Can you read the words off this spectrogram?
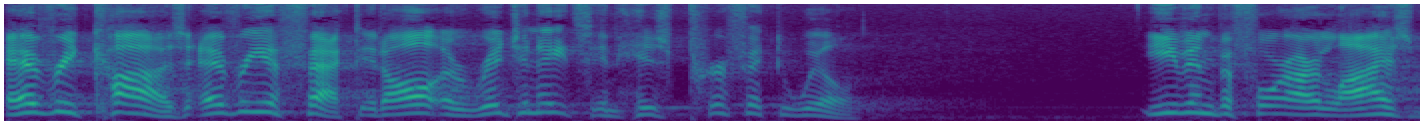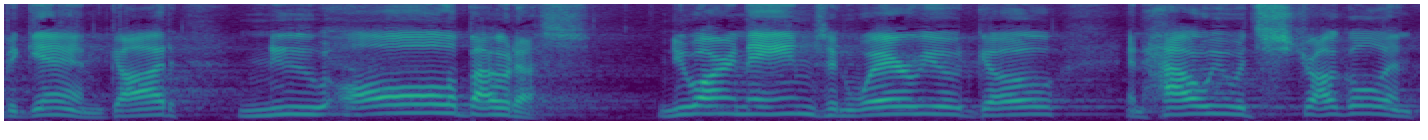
Every cause, every effect, it all originates in His perfect will. Even before our lives began, God knew all about us, knew our names and where we would go and how we would struggle and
